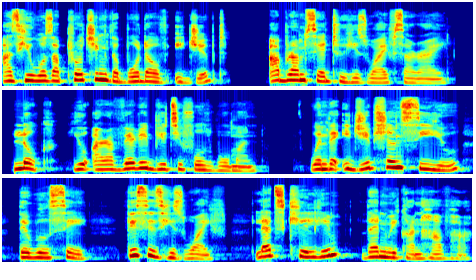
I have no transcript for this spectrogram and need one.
As he was approaching the border of Egypt, Abram said to his wife Sarai, Look, you are a very beautiful woman. When the Egyptians see you, they will say, This is his wife. Let's kill him, then we can have her.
